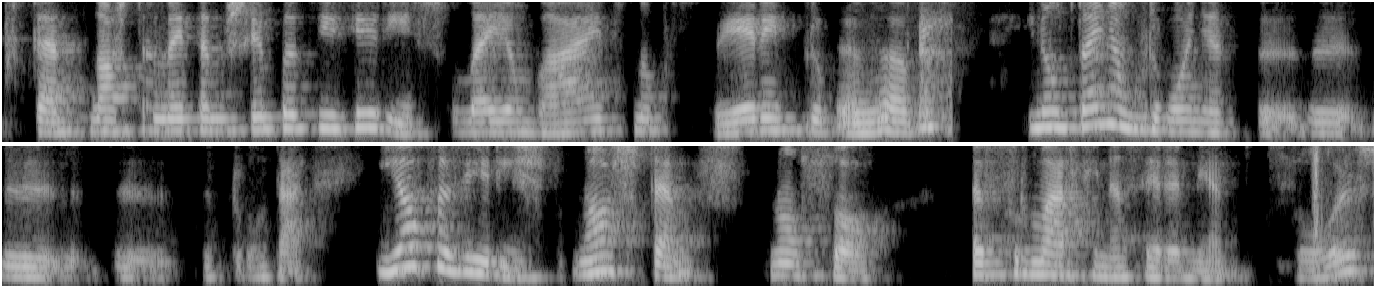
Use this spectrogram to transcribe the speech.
Portanto, nós também estamos sempre a dizer isso. Leiam bem, se não perceberem, perguntem e não tenham vergonha de, de, de, de, perguntar. E ao fazer isto, nós estamos não só a formar financeiramente pessoas,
